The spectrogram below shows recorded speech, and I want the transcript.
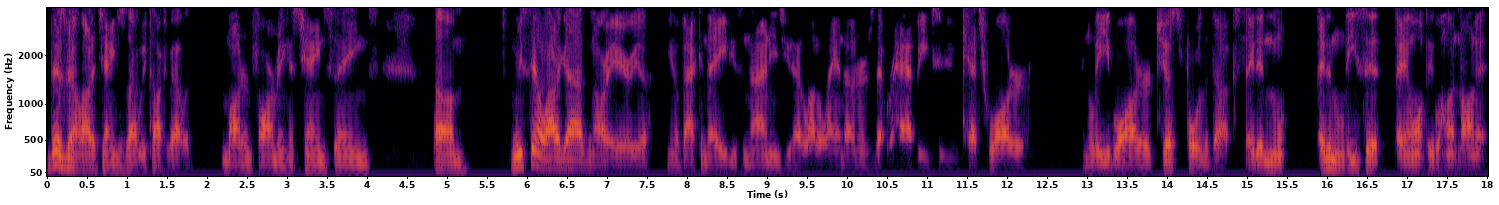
There's been a lot of changes, like we talked about with modern farming has changed things. Um, we've seen a lot of guys in our area. You know, back in the 80s and 90s, you had a lot of landowners that were happy to catch water and leave water just for the ducks. They didn't they didn't lease it. They didn't want people hunting on it.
